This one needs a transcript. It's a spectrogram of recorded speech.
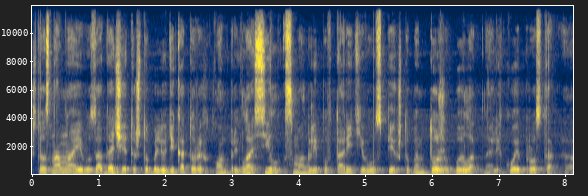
что основная его задача это чтобы люди, которых он пригласил, смогли повторить его успех, чтобы им тоже было э, легко и просто э,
